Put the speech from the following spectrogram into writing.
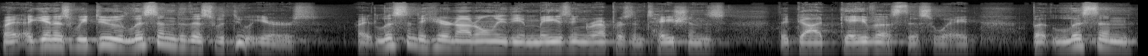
Right? Again, as we do, listen to this with new ears. Right? Listen to hear not only the amazing representations that God gave us this way, but listen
